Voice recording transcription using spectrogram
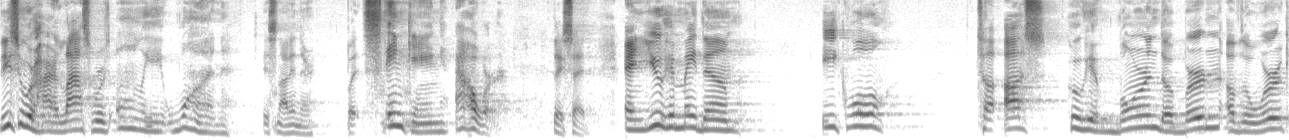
These who were hired last words only one, it's not in there, but stinking hour, they said. And you have made them equal to us who have borne the burden of the work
